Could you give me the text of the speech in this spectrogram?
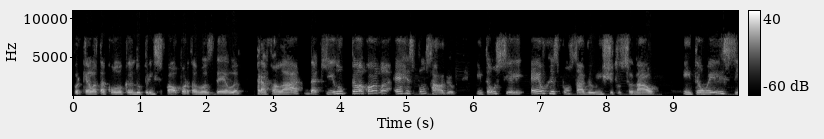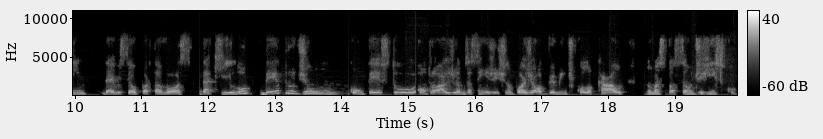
porque ela está colocando o principal porta-voz dela para falar daquilo pela qual ela é responsável. Então, se ele é o responsável institucional, então ele sim deve ser o porta-voz daquilo dentro de um contexto controlado, digamos assim. A gente não pode, obviamente, colocá-lo numa situação de risco.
